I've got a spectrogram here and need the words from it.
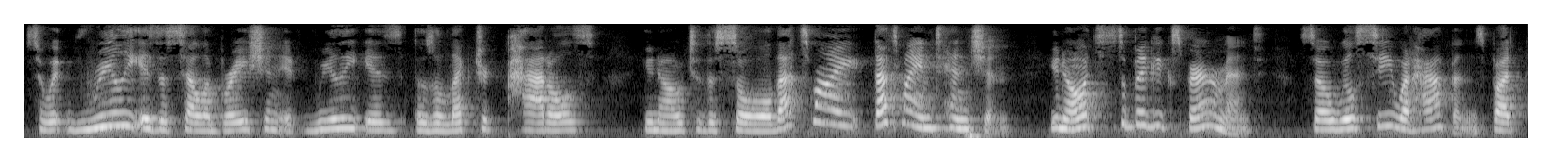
So it really is a celebration. It really is those electric paddles, you know, to the soul. That's my, that's my intention. You know, it's a big experiment. So we'll see what happens. But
